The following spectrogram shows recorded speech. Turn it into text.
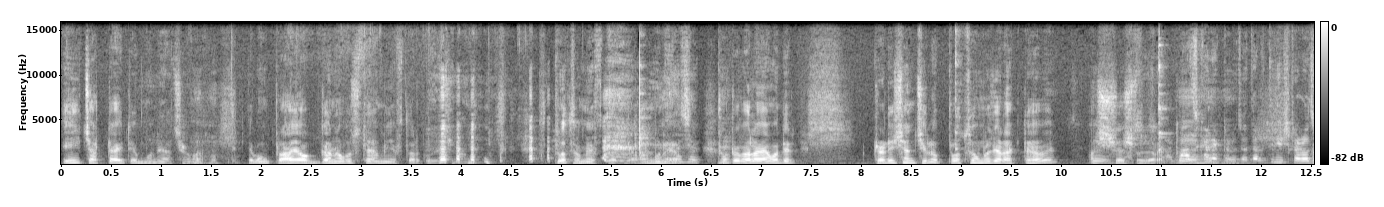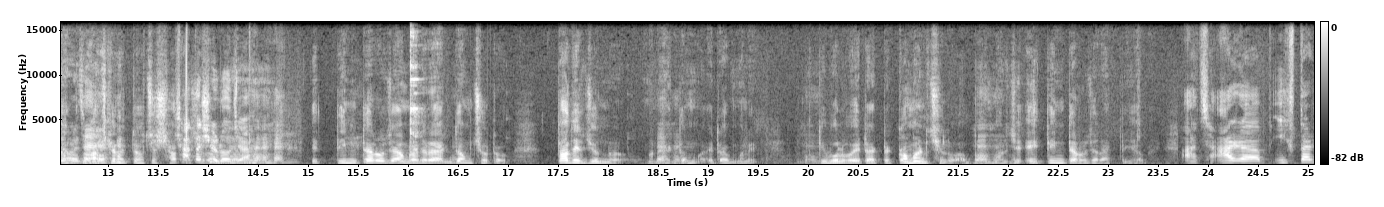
এই চারটা আইটেম মনে আছে আমার। এবং প্রায় অজ্ঞান অবস্থায় আমি ইফতার করেছিলাম। প্রথম ইফতারে আমার মনে আছে। ছোটবেলায় আমাদের ট্র্যাডিশন ছিল প্রথম রোজা রাখতে হবে আর শেষ রোজা রাখতে মাঝখানে একটা রোজা তাহলে তিরিশটা রোজা আর হয়ে যায়। মাঝখানেরটা হচ্ছে সাতাশে রোজা, হ্যাঁ, এই তিনটা রোজা আমরা যারা একদম ছোট তাদের জন্য মানে একদম এটা মানে কি বলব এটা একটা কমান্ড ছিল আব্বা আমার যে এই তিনটা রোজা রাখতেই হবে। আচ্ছা আর ইফতার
